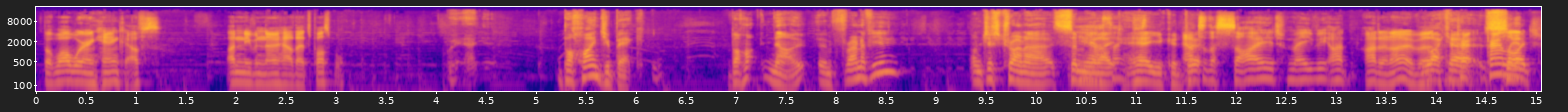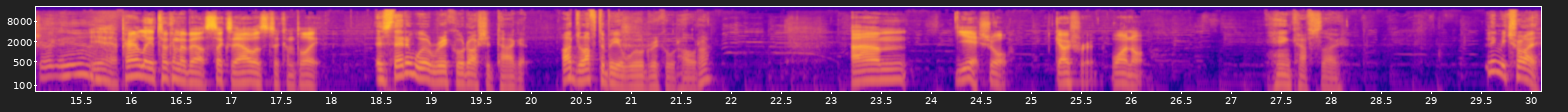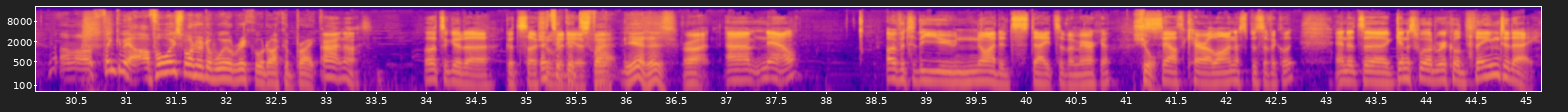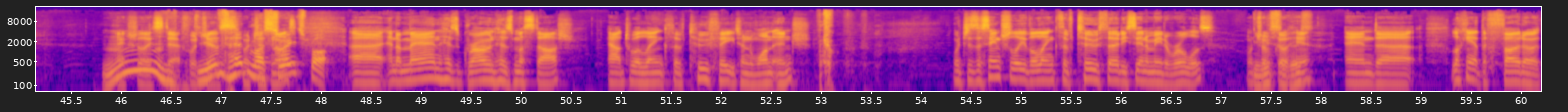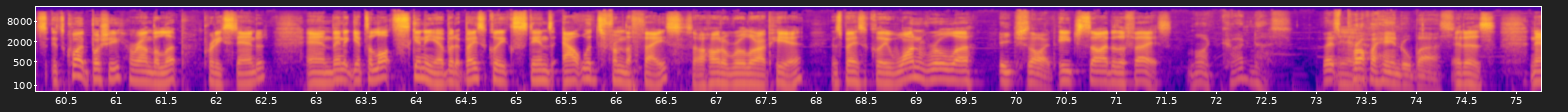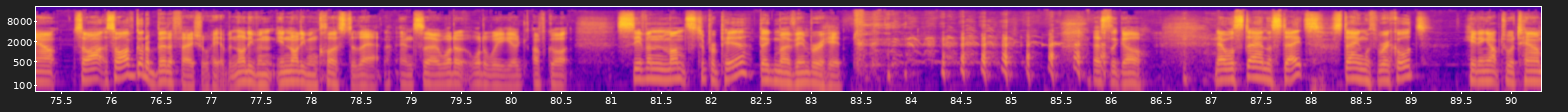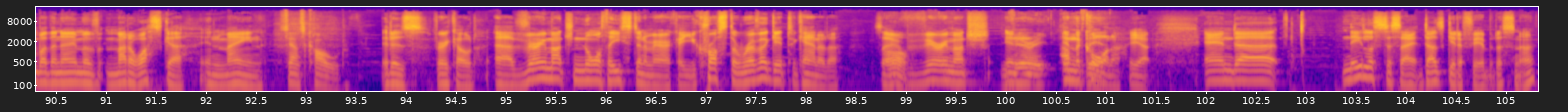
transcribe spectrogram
But while wearing handcuffs, I didn't even know how that's possible. behind your back. Behind no, in front of you. I'm just trying to simulate think how you could do Out it. to the side, maybe? I, I don't know. But like a apparently, side it- Yeah. yeah, apparently it took him about six hours to complete. Is that a world record I should target? I'd love to be a world record holder. Um, yeah, sure. Go for it. Why not? Handcuffs though. Let me try. I'll I'll think about. It. I've always wanted a world record I could break. All right, nice. Well, that's a good, uh, good social That's a video good for you. start. Yeah, it is. Right. Um, now, over to the United States of America. Sure. South Carolina specifically. And it's a Guinness World Record theme today. Actually, Steph, which Mm, You've is hit which my is sweet nice. spot. Uh, and a man has grown his moustache out to a length of two feet and one inch, which is essentially the length of two 30 centimeter rulers, which Yes, I've got it here. And uh, looking at the photo, it's it's quite bushy around the lip, pretty standard. And then it gets a lot skinnier, but it basically extends outwards from the face. So I hold a ruler up here. It's basically one ruler Each side. each side of the face. My goodness. That's Yeah. proper handlebars. It is now. So I, so I've got a bit of facial hair, but not even not even close to that. And so what? do- What do we? I've got seven months to prepare. Big Movember ahead. That's the goal. Now we'll stay in the states, staying with records, heading up to a town by the name of Madawaska in Maine. Sounds cold. It is very cold. Uh, very much northeast in America. You cross the river, get to Canada. So Oh. very much in, Very in the there. corner. Yeah. And uh, needless to say, it does get a fair bit of snow.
